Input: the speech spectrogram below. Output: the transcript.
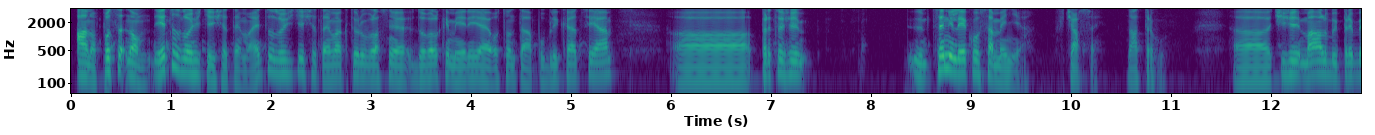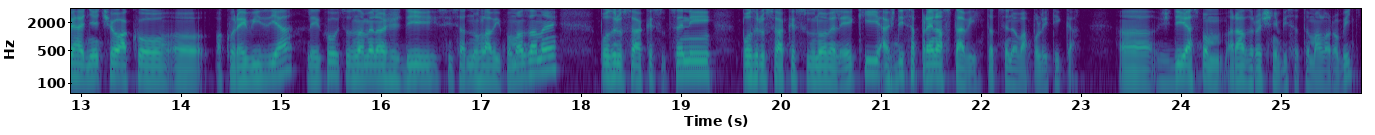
áno, podstate, no, je to zložitejšia téma. Je to zložitejšia téma, ktorú vlastne do veľkej miery je aj o tom tá publikácia, uh, pretože ceny liekov sa menia v čase na trhu. Eh, čiže malo by prebiehať niečo ako, eh, ako revízia liekov, to znamená, že vždy si sadnú hlavy pomazané, pozrú sa, aké sú ceny, pozrú sa, aké sú nové lieky a vždy sa prenastaví tá cenová politika. Eh, vždy aspoň raz ročne by sa to malo robiť.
